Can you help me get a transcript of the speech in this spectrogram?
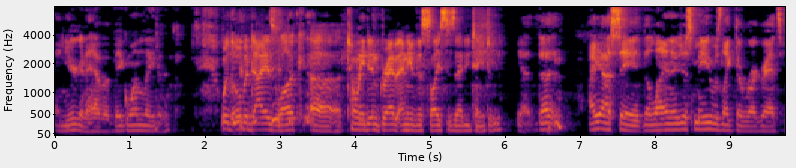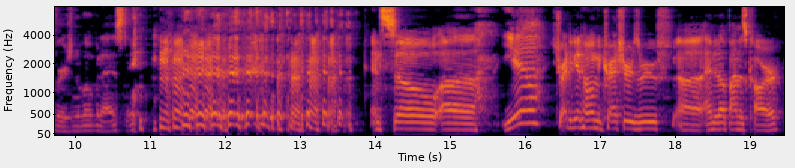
and you're gonna have a big one later. with Obadiah's luck, uh, Tony didn't grab any of the slices that he tainted. Yeah, that I gotta say, the line I just made was like the Rugrats version of Obadiah Stane. and so, uh, yeah, he tried to get home. He crashed through his roof, uh, ended up on his car,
